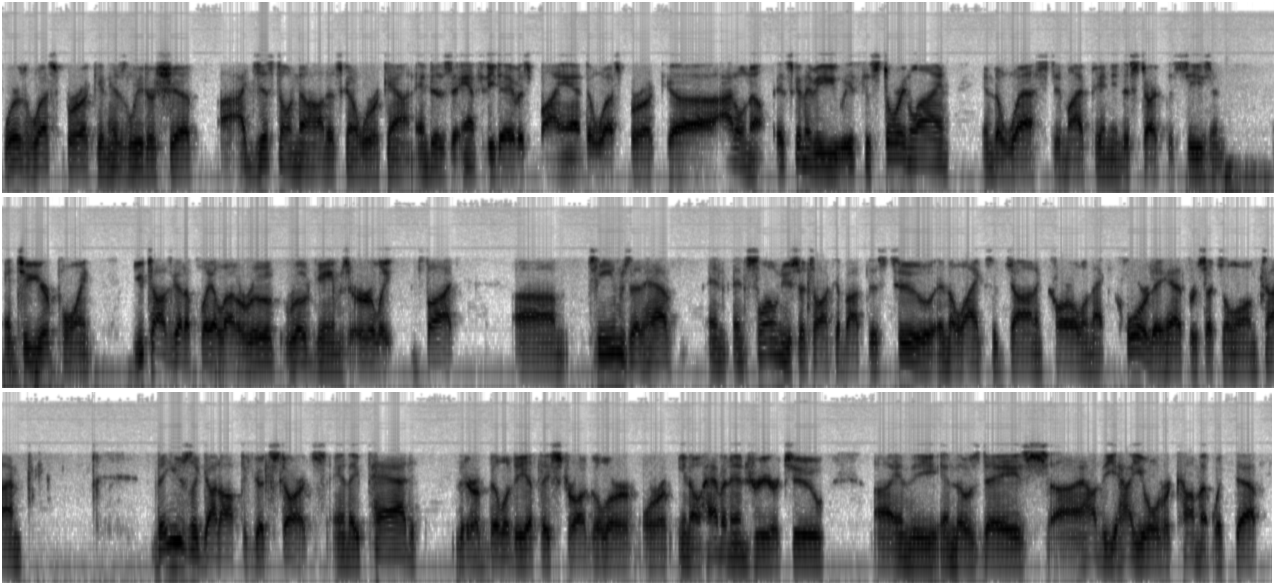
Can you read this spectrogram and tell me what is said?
Where's Westbrook and his leadership? I just don't know how that's going to work out. And does Anthony Davis buy into Westbrook? Uh, I don't know. It's going to be it's the storyline in the West, in my opinion, to start the season. And to your point, Utah's got to play a lot of road, road games early, but um, teams that have and, and Sloan used to talk about this too, in the likes of John and Karl and that core they had for such a long time. They usually got off to good starts, and they pad their ability if they struggle or or you know have an injury or two uh, in the in those days, uh, how the how you overcome it with depth.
